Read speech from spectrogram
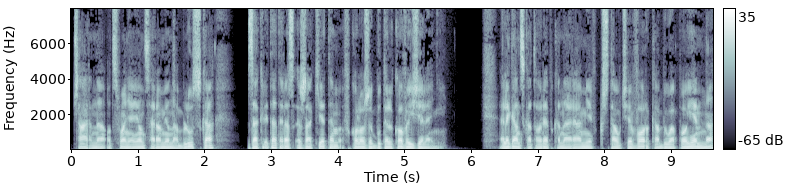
czarna odsłaniająca ramiona bluzka, zakryta teraz żakietem w kolorze butelkowej zieleni. Elegancka torebka na ramię w kształcie worka była pojemna,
